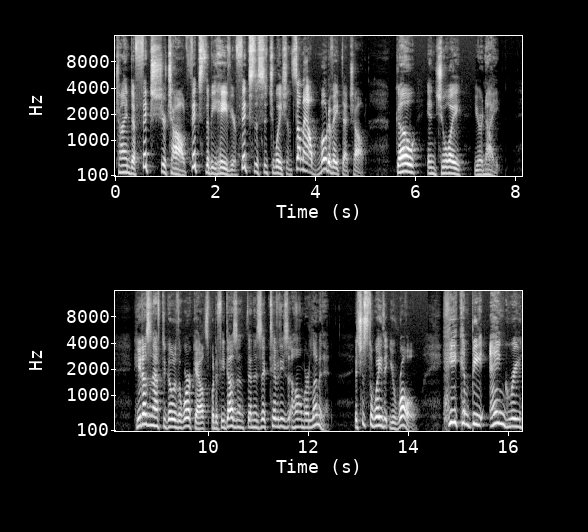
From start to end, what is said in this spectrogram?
trying to fix your child, fix the behavior, fix the situation, somehow motivate that child. Go enjoy your night. He doesn't have to go to the workouts, but if he doesn't, then his activities at home are limited. It's just the way that you roll. He can be angry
